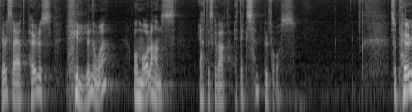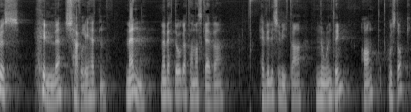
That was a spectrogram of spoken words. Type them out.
Det vil si at Paulus hyller noe, og målet hans er at det skal være et eksempel for oss. Så Paulus hyller kjærligheten. Men vi vet òg at han har skrevet jeg vil ikke vite noen ting annet hos dere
